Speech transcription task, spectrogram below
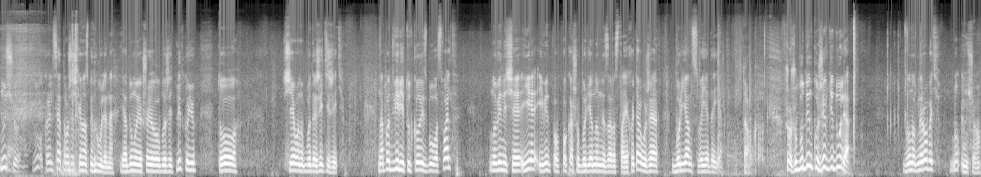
Ну що, ну, крильце трошечки у нас підгуляне. Я думаю, якщо його облежить пліткою, то ще воно буде жити і жити. На подвір'ї тут колись був асфальт, але він ще є і він поки що бур'яном не заростає. Хоча вже бур'ян своє дає. Так. Що ж, у будинку жив дідуля. Дзвонок не робить, ну нічого.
